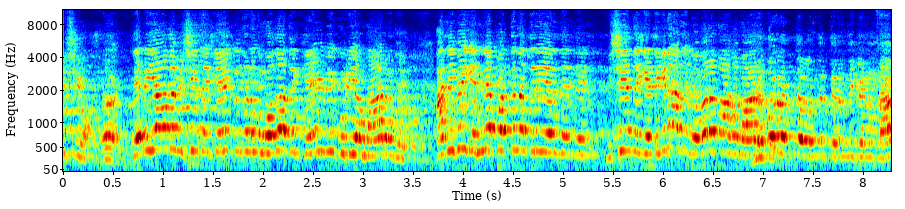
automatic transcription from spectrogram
விஷயம். தெரியாத விஷயத்தை கேட்கணும் போது அது கேள்விக்குறியா மாறுது. அதுவே என்ன பத்தின தெரியாது விஷயத்தை கேட்டீங்கன்னா அது விவரமாக மாறுது. விவரத்தை வந்து தெரிஞ்சுக்கணும்னா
